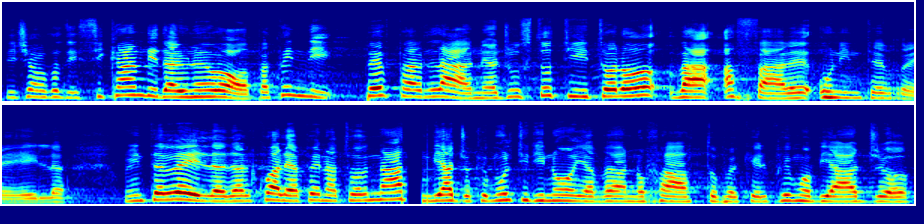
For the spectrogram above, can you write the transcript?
diciamo così, si candida in Europa, quindi per parlarne a giusto titolo va a fare un interrail. Un interrail dal quale è appena tornato, un viaggio che molti di noi avranno fatto perché il primo viaggio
